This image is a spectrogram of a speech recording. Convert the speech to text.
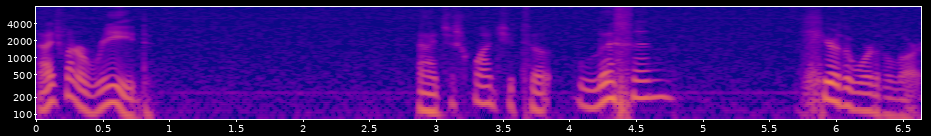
And I just want to read. And I just want you to listen hear the word of the Lord.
